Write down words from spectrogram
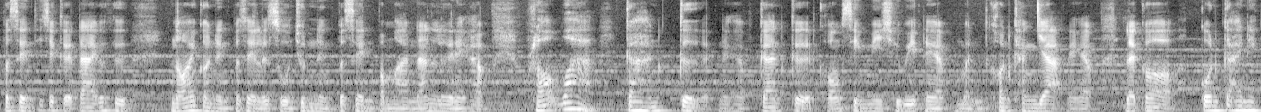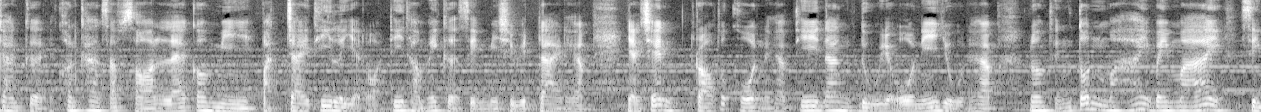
เปอร์เซ็นต์ที่จะเกิดได้ก็คือน้อยกว่า 1%หรือ 0.1%ประมาณนั้นเลยนะครับ เพราะว่าการเกิดนะครับการเกิดของสิ่งมีชีวิตนะครับมันค่อนข้างยากนะครับ แล้วก็ กลไกในการเกิดค่อนข้างซับซ้อน และก็มีปัจจัยที่ละเอียดอ่อนที่ทำให้เกิดสิ่งมีชีวิตได้นะครับ อย่างเช่นเราทุกคนนะครับที่นั่งดูวิดีโอนี้อยู่นะครับรวมถึงต้นไม้ใบไม้ สิ่ง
